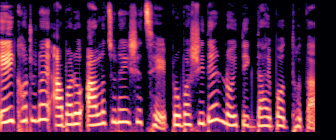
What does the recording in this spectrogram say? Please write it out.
এই ঘটনায় আবারও আলোচনায় এসেছে প্রবাসীদের নৈতিক দায়বদ্ধতা।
